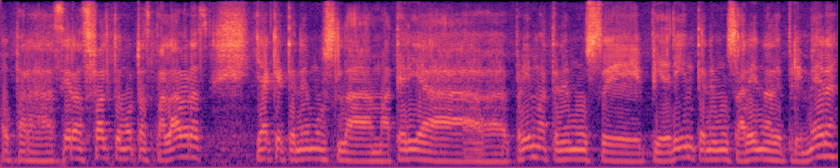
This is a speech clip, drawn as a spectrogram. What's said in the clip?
o para hacer asfalto en otras palabras, ya que tenemos la materia prima, tenemos eh, piedrín, tenemos arena de primera.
